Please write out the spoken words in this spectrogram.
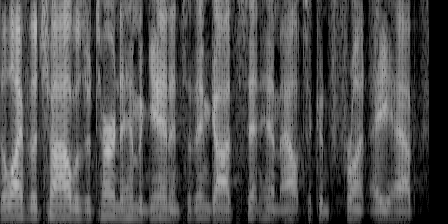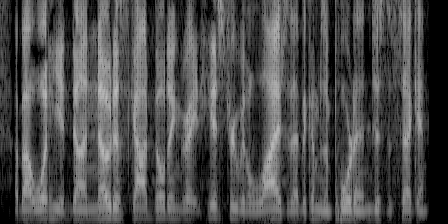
the life of the child was returned to him again. And so then God sent him out to confront Ahab about what he had done. Notice God building great history with Elijah. That becomes important in just a second.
